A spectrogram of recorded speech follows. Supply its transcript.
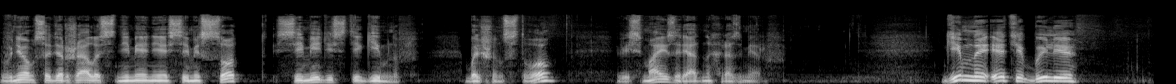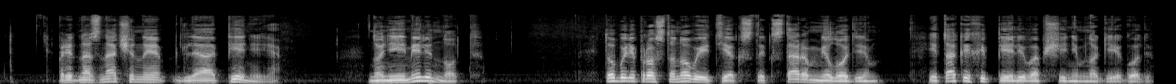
В нем содержалось не менее 770 гимнов, большинство весьма изрядных размеров. Гимны эти были предназначены для пения, но не имели нот. То были просто новые тексты к старым мелодиям, и так их и пели вообще немногие годы.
